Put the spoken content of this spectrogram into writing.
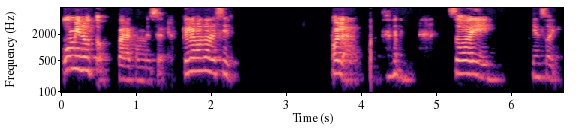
un minuto para convencerle. ¿Qué le vas a decir? Hola, soy, ¿quién soy?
